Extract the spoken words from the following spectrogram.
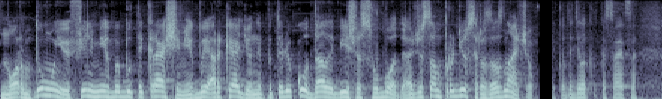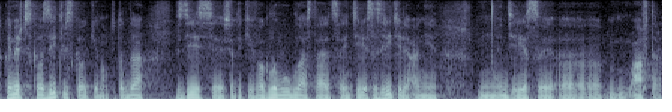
норм. Думаю, фільм міг би бути кращим, якби Аркадію Непетелюку дали більше свободи, адже сам продюсер зазначив. Когда дело касается коммерческого зрительского кино, то тогда здесь все-таки во главу угла ставятся интересы зрителя, а не м, интересы э, автора.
